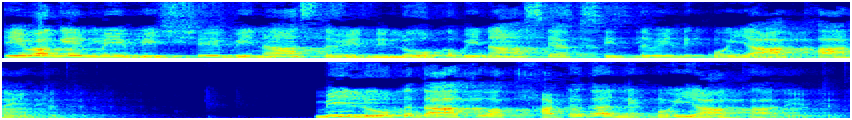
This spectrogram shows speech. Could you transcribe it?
ඒ වගේ මේ විශ්වය විනාස වෙන්නේ ලෝක විනාසයක් සිද්ධ වෙන්නේ කොයි ආකාරයටද. මේ ලෝකධාතුවක් හටගන්න කොයි ආකාරයටද.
